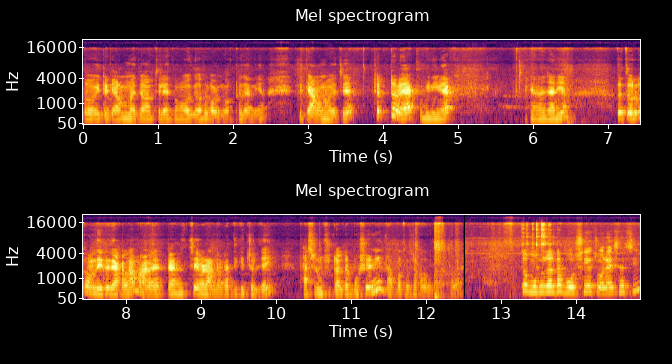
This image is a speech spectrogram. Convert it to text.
তো এটা কেমন হয়েছে আমার ছেলে, তোমরা অতি অবশ্যই কমেন্ট বক্সে জানিও যে কেমন হয়েছে। ছোট্ট ব্যাগ মিনি ব্যাগ, কেন জানিও? তো চলো তোমাদের এটা দেখালাম। আর একটা হচ্ছে, এবার রান্নাটার দিকে চলে যাই। ফার্স্টের মুসুর ডালটা বসিয়ে নিই, তারপর তোমার কথা বলতে হবে। তো মুসুর ডালটা বসিয়ে চলে এসেছি।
